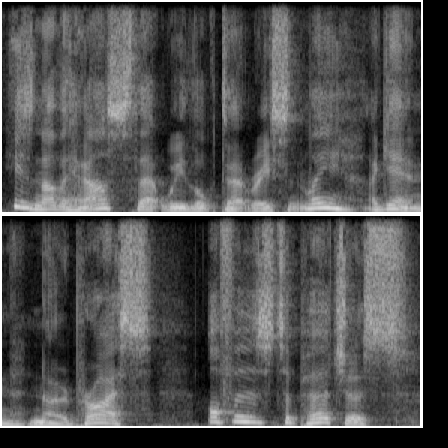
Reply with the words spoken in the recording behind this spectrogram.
Here's another house that we looked at recently. Again, no price. Offers to purchase.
